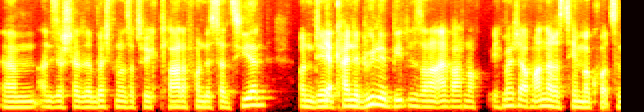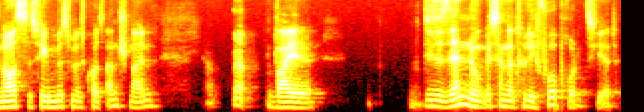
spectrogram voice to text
Ähm, an dieser Stelle möchten wir uns natürlich klar davon distanzieren und dem ja. keine Bühne bieten, sondern einfach noch, ich möchte auf ein anderes Thema kurz hinaus, deswegen müssen wir es kurz anschneiden. Ja. Weil diese Sendung ist ja natürlich vorproduziert.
